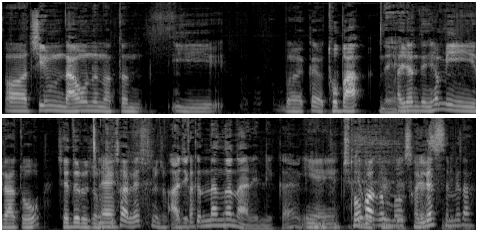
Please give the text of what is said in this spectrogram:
어 지금 나오는 어떤 이 뭐랄까요 도박 네. 관련된 혐의라도 제대로 좀 네. 수사를 했으면 좋겠다. 아직 끝난 건 아니니까요. 예. 도박은 뭐 걸렸습니다.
